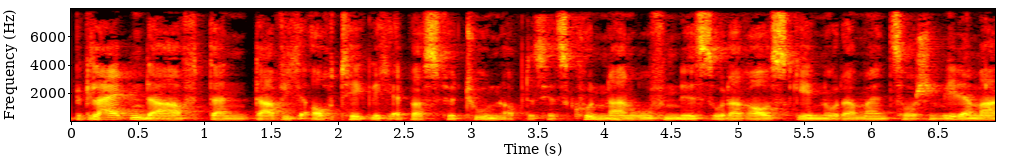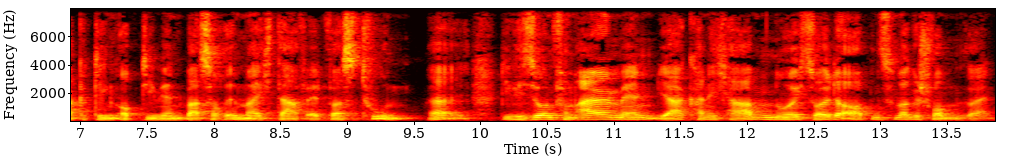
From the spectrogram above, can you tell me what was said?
begleiten darf, dann darf ich auch täglich etwas für tun, ob das jetzt Kunden anrufen ist oder rausgehen oder mein Social Media Marketing optimieren, was auch immer, ich darf etwas tun. Ja, die Vision vom Ironman, ja, kann ich haben, nur ich sollte auch ab und zu mal geschwommen sein.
